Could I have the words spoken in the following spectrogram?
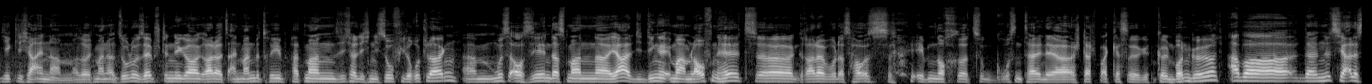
jeglicher Einnahmen. Also ich meine, als Solo-Selbstständiger, gerade als Ein-Mann-Betrieb, hat man sicherlich nicht so viele Rücklagen. Ähm, muss auch sehen, dass man äh, ja die Dinge immer am Laufen hält, äh, gerade wo das Haus eben noch äh, zu großen Teilen der Stadtsparkasse Köln-Bonn gehört. Aber da nützt ja alles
